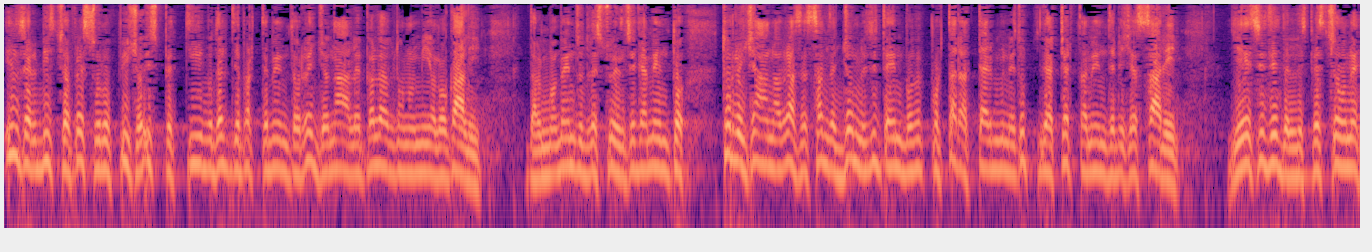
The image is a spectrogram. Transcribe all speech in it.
in servizio presso l'ufficio ispettivo del Dipartimento regionale per le autonomie locali. Dal momento del suo insediamento Turriciano avrà 60 giorni di tempo per portare a termine tutti gli accertamenti necessari. Gli esiti dell'ispezione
